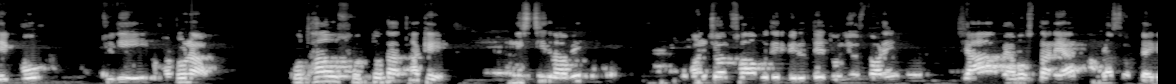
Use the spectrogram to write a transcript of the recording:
দেখব যদি এই ঘটনা কোথাও সত্যতা থাকে নিশ্চিতভাবে অঞ্চল সভাপতির বিরুদ্ধে দলীয় স্তরে যা ব্যবস্থা নেয়ার আমরা সবটাই।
